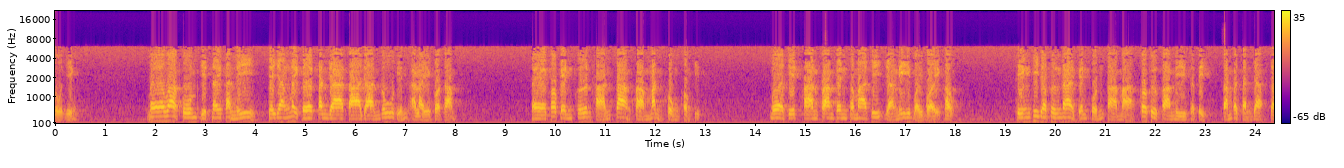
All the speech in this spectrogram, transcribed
ตัวเอง แม้ว่าภูมิจิตในขั้นนี้จะยังไม่เกิดปัญญาตาญาณรู้เห็นอะไรก็ตาม แต่ก็เป็นพื้นฐานสร้างความมั่นคงของจิต เมื่อจิตผ่านความเป็นสมาธิอย่างนี้บ่อยๆเข้า สิ่งที่จะพึงได้เป็นผลตามมาก็คือความมีสติ สัมปชัญญะจะ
